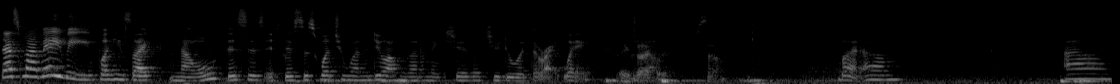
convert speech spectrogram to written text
that's my baby. But he's like no this is if this is what you want to do i'm gonna make sure that you do it the right way. Exactly. so, but um, um,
